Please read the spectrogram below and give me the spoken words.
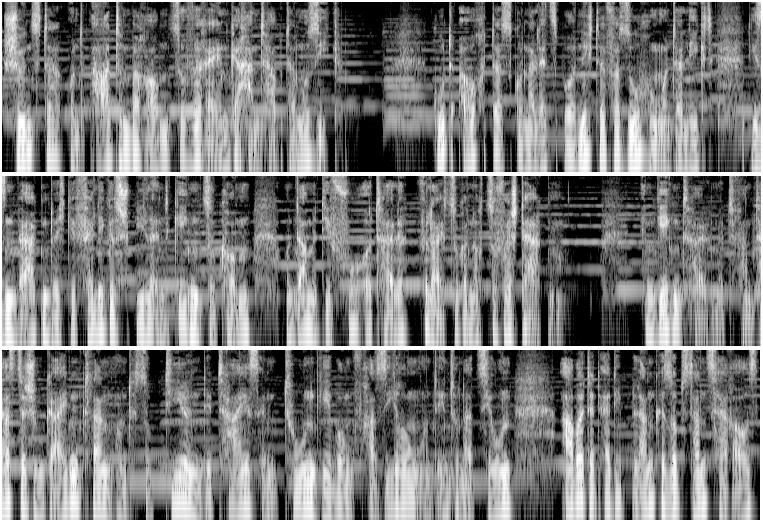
schönster und atemberaubend souverän gehandhabter Musik. Gut auch, dass Gunnar Letzbohr nicht der Versuchung unterliegt, diesen Werken durch gefälliges Spiel entgegenzukommen und damit die Vorurteile vielleicht sogar noch zu verstärken. Im Gegenteil, mit fantastischem Geigenklang und subtilen Details in Tongebung, Phrasierung und Intonation arbeitet er die blanke Substanz heraus,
